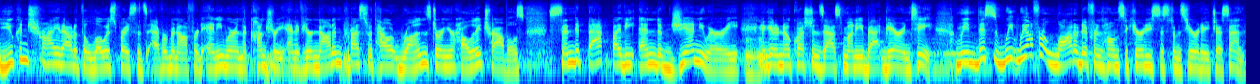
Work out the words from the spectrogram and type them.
you can try it out at the lowest price that's ever been offered anywhere in the country. And if you're not impressed with how it runs during your holiday travels, send it back by the end of January mm -hmm. and get a no questions asked money back guarantee. I mean, this we, we offer a lot of different home security systems here at HSN.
